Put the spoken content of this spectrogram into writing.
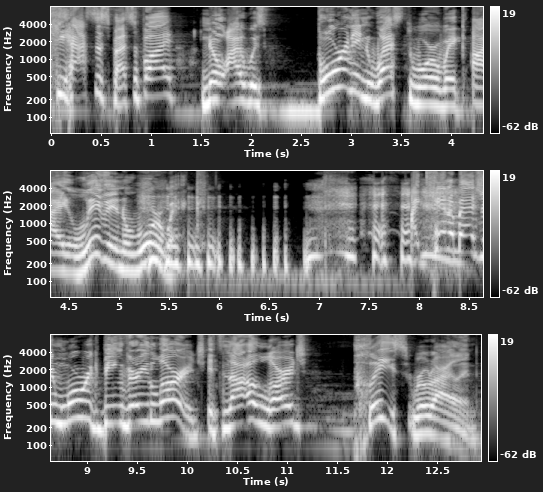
he has to specify. No, I was born in West Warwick. I live in Warwick. I can't imagine Warwick being very large. It's not a large place, Rhode Island.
